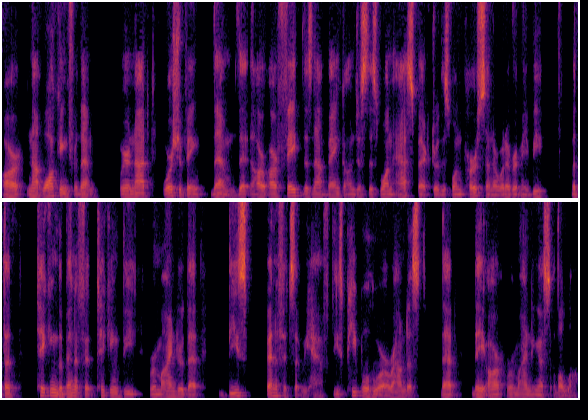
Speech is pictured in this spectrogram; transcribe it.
are not walking for them. We're not worshiping them. That our, our faith does not bank on just this one aspect or this one person or whatever it may be, but that taking the benefit, taking the reminder that these benefits that we have, these people who are around us, that they are reminding us of Allah.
